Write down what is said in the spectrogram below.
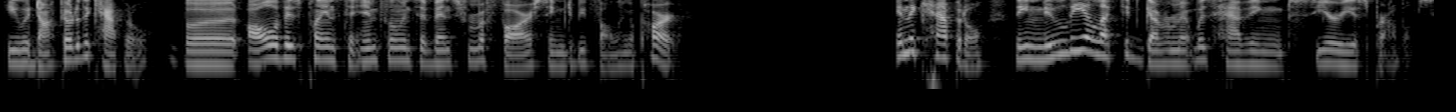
He would not go to the capital, but all of his plans to influence events from afar seemed to be falling apart. In the capital, the newly elected government was having serious problems.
